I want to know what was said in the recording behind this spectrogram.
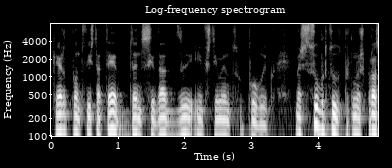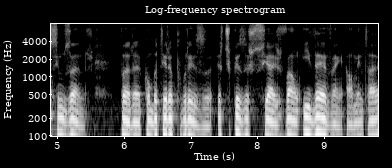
quer do ponto de vista até da necessidade de investimento público, mas sobretudo porque nos próximos anos para combater a pobreza, as despesas sociais vão e devem aumentar,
